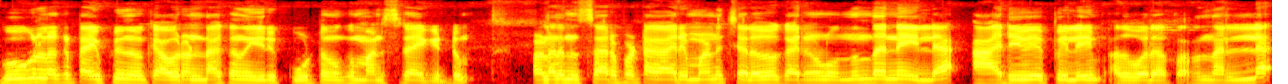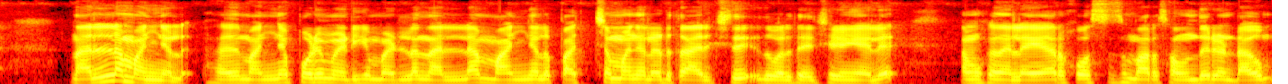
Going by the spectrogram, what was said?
ഗൂഗിളിലൊക്കെ ടൈപ്പ് ചെയ്ത് നോക്കി അവരുണ്ടാക്കുന്ന ഈ ഒരു കൂട്ട് നമുക്ക് മനസ്സിലാക്കി കിട്ടും. വളരെ നിസ്സാരപ്പെട്ട കാര്യമാണ്. ചിലവ് കാര്യങ്ങളൊന്നും തന്നെ ഇല്ല. ആര്യവേപ്പിലയും അതുപോലെ നല്ല നല്ല മഞ്ഞൾ അതായത് മഞ്ഞപ്പൊടി മേടിക്കാൻ പാടില്ല നല്ല മഞ്ഞൾ പച്ച മഞ്ഞൾ എടുത്ത് അരച്ച് ഇതുപോലെ തേച്ച് കഴിഞ്ഞാൽ നമുക്ക് നല്ല എയർ ഹോസ്റ്റസ്മാർ സൗന്ദര്യം ഉണ്ടാകും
